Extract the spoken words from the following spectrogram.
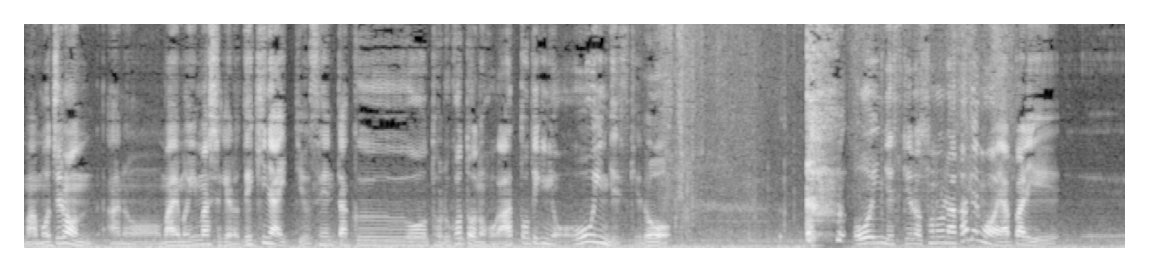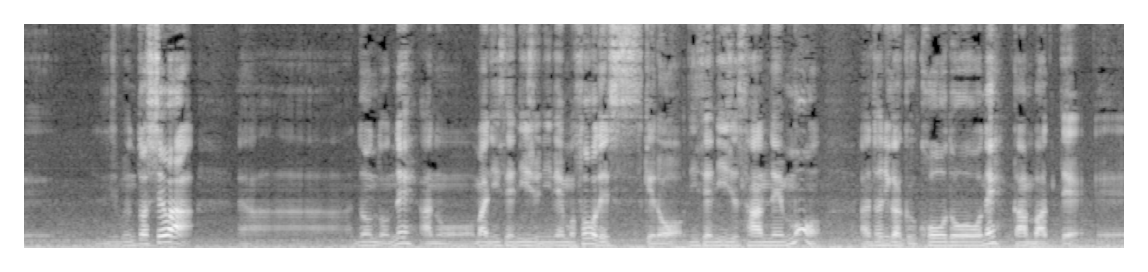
まあもちろん、あの前も言いましたけど、できないっていう選択を取ることの方が圧倒的に多いんですけど、多いんですけど、その中でもやっぱり、えー、自分としては、どんどんね、あのまあ、2022年もそうですけど、2023年も、とにかく行動をね、頑張って、えー、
